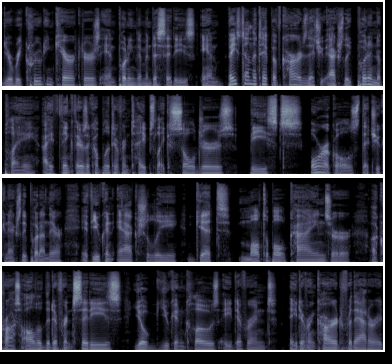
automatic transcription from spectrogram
you're recruiting characters and putting them into cities and based on the type of cards that you actually put into play i think there's a couple of different types like soldiers beasts oracles that you can actually put on there. If you can actually get multiple kinds or across all of the different cities, you'll you can close a different a different card for that or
